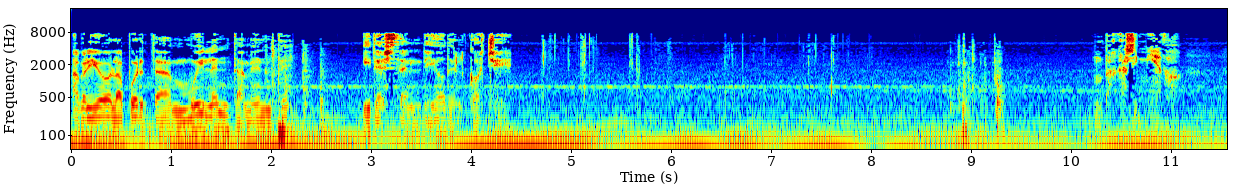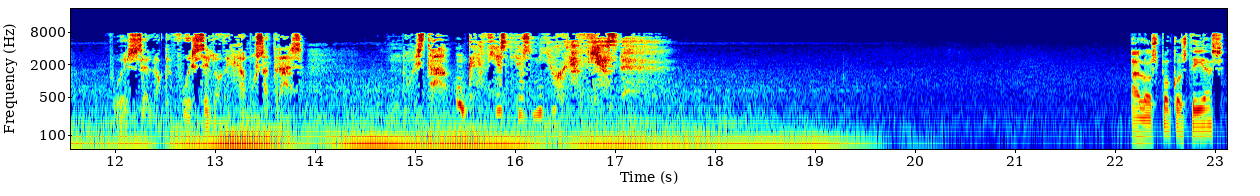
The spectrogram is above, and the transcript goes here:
abrió la puerta muy lentamente y descendió del coche. Baja sin miedo. Fuese lo que fuese, lo dejamos atrás. No está. Gracias, Dios mío, gracias. A los pocos días,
